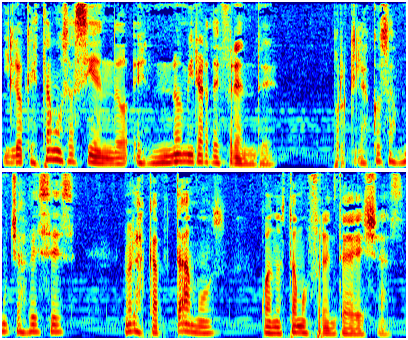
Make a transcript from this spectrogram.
Y lo que estamos haciendo es no mirar de frente, porque las cosas muchas veces no las captamos cuando estamos frente a ellas.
